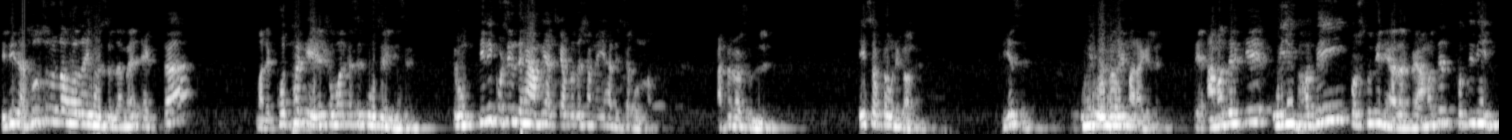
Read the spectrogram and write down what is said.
তিনি রাসূল সাল্লাল্লাহু আলাইহি ওয়াসাল্লামের একটা মানে কথাকে সবার কাছে পৌঁছে দিয়েছেন। এবং তিনি করছেন যে হ্যাঁ আমি আজকে আপনাদের সামনে এই হাদিসটা বললাম। আপনারাও শুনলেন। এই সবটা উনি পাবেন। ঠিক আছে? উনি ওইভাবেই মারা গেলেন। আমাদেরকে ওইভাবেই প্রস্তুতি নেওয়া লাগবে। আমাদের প্রতিদিন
